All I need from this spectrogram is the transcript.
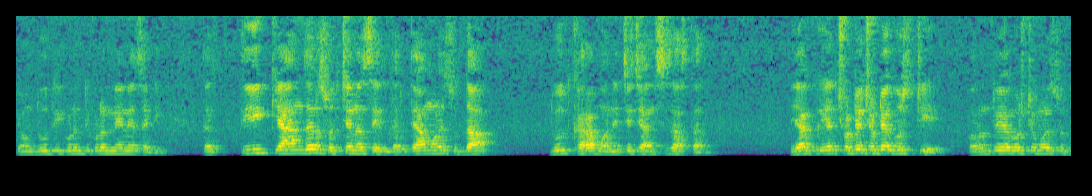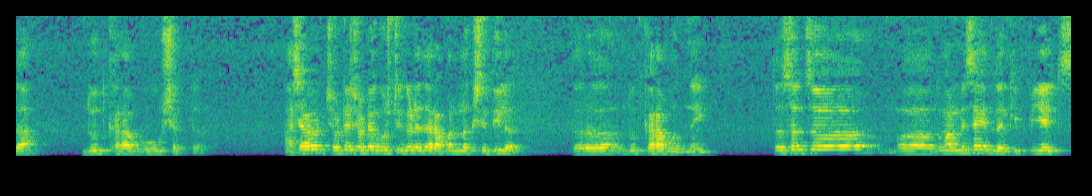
किंवा दूध इकडून तिकडून नेण्यासाठी तर ती कॅन जर स्वच्छ नसेल तर त्यामुळे सुद्धा दूध खराब होण्याचे चान्सेस असतात. या या छोट्या छोट्या गोष्टी आहे परंतु या गोष्टीमुळे सुद्धा दूध खराब होऊ शकतं. अशा छोट्या छोट्या गोष्टीकडे जर आपण लक्ष दिलं तर दूध खराब होत नाही. तसंच तुम्हाला मी सांगितलं की पी एच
